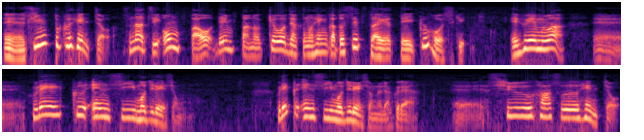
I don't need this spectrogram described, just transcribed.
えー、振幅変調、すなわち音波を電波の強弱の変化として伝えていく方式。FM は、えー、フレークエンシーモジュレーション。フレークエンシーモジュレーションの略で、えー、周波数変調。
